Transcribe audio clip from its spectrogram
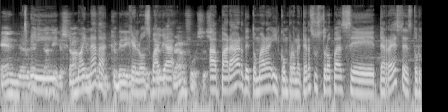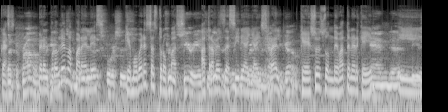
Uh, y no hay nada que los vaya a parar de tomar y comprometer a sus tropas eh, terrestres turcas. Pero el problema para él es que mover esas tropas a través de Siria y a Israel, que eso es donde va a tener que ir. Uh, y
